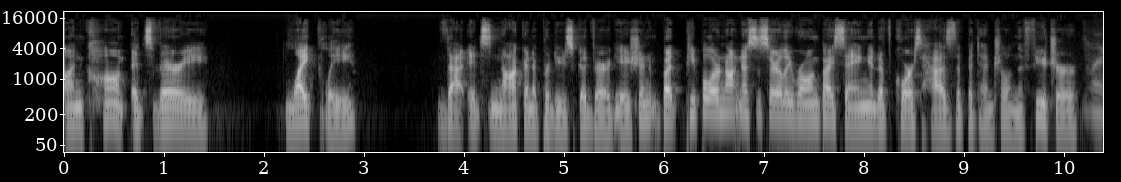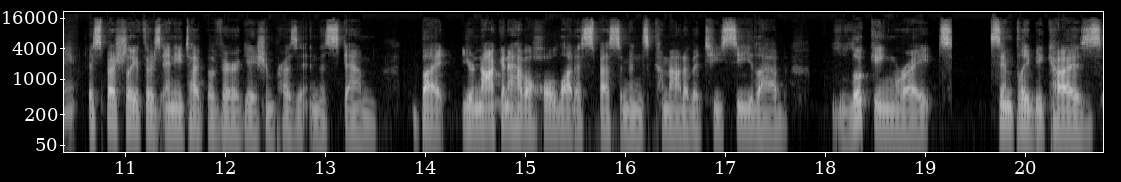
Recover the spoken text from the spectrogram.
uncom. It's very likely that it's not going to produce good variegation, but people are not necessarily wrong by saying it, of course, has the potential in the future, Right. especially if there's any type of variegation present in the stem. But you're not going to have a whole lot of specimens come out of a TC lab looking right simply because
